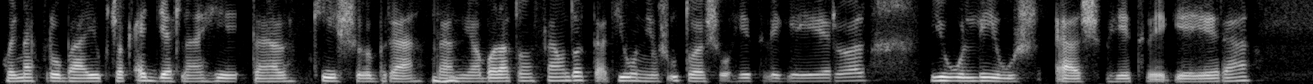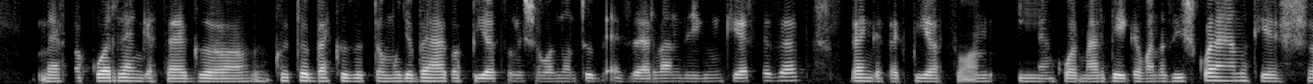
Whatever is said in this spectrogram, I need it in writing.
hogy megpróbáljuk csak egyetlen héttel későbbre mhm. tenni a Balaton Soundot, tehát június utolsó hétvégéjéről július első hétvégéjére, mert akkor rengeteg, többek között amúgy a belga piacon is, ahonnan több ezer vendégünk érkezett, rengeteg piacon ilyenkor már vége van az iskolának, és,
